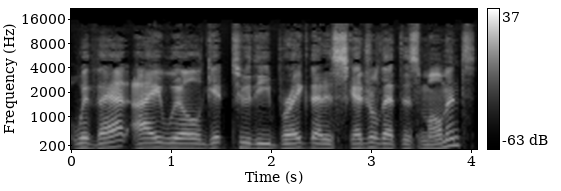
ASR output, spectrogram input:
with that, I will get to the break that is scheduled at this moment.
